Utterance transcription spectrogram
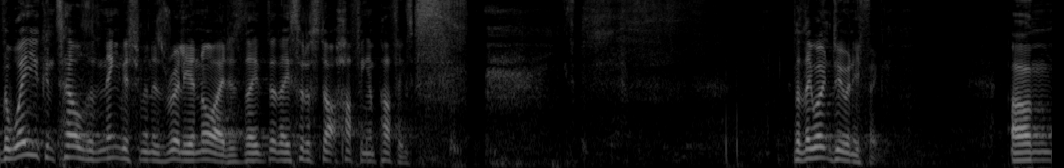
the way you can tell that an Englishman is really annoyed is they, they sort of start huffing and puffing. But they won't do anything. Um,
